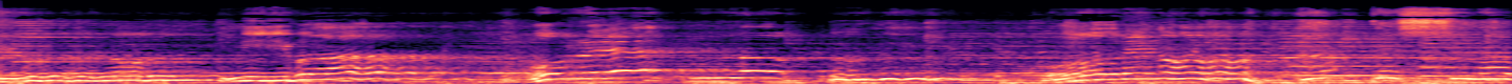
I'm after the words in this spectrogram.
Mitsuki. 海は俺の海俺の果てしない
